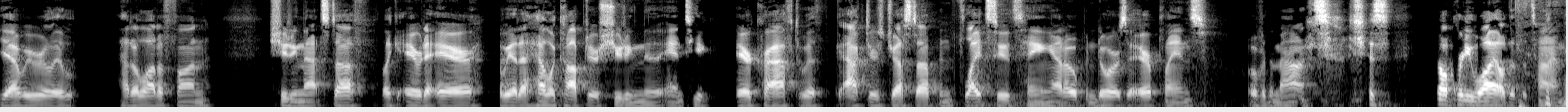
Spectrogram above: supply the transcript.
yeah, we really had a lot of fun shooting that stuff, like air to air. We had a helicopter shooting the antique aircraft with actors dressed up in flight suits hanging out open doors of airplanes over the mountains. Just felt pretty wild at the time.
